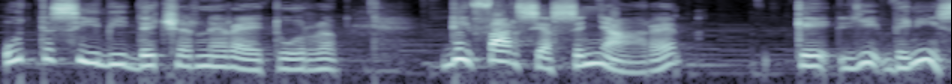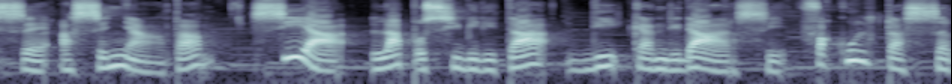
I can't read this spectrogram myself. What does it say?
ut sibi decerneretur di farsi assegnare che gli venisse assegnata sia la possibilità di candidarsi facultas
